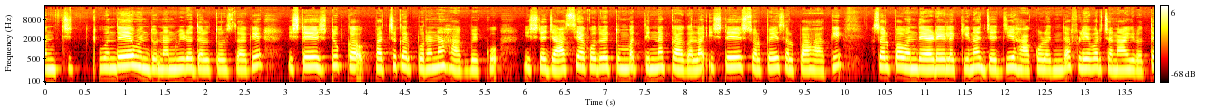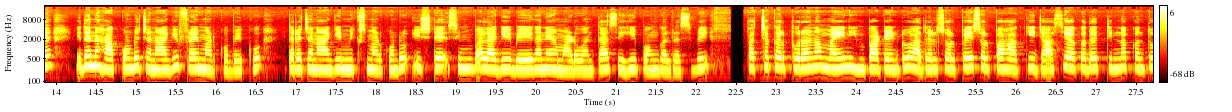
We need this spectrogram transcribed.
ಒಂದು ಚಿಕ್ಕ ಒಂದೇ ಒಂದು ನನ್ನ ವೀಡಿಯೋದಲ್ಲಿ ತೋರಿಸ್ದಾಗೆ ಇಷ್ಟೇ ಇಷ್ಟು ಕ, ಪಚ್ಚ ಕರ್ಪೂರನ ಹಾಕಬೇಕು. ಇಷ್ಟೇ ಜಾಸ್ತಿ ಹಾಕೋದ್ರೆ ತುಂಬ ತಿನ್ನೋಕ್ಕಾಗಲ್ಲ, ಇಷ್ಟೇ ಸ್ವಲ್ಪೇ ಸ್ವಲ್ಪ ಹಾಕಿ ಸ್ವಲ್ಪ ಒಂದೆರಡು ಏಲಕ್ಕಿನ ಜಜ್ಜಿ ಹಾಕೊಳ್ಳೋದ್ರಿಂದ ಫ್ಲೇವರ್ ಚೆನ್ನಾಗಿರುತ್ತೆ. ಇದನ್ನು ಹಾಕ್ಕೊಂಡು ಚೆನ್ನಾಗಿ ಫ್ರೈ ಮಾಡ್ಕೋಬೇಕು. ಈ ಥರ ಚೆನ್ನಾಗಿ ಮಿಕ್ಸ್ ಮಾಡಿಕೊಂಡ್ರು. ಇಷ್ಟೇ ಸಿಂಪಲ್ಲಾಗಿ ಬೇಗನೆ ಮಾಡುವಂಥ ಸಿಹಿ ಪೊಂಗಲ್ ರೆಸಿಪಿ ಪಚ್ಚ ಕರ್ಪೂರನ ಮೈನ್ ಇಂಪಾರ್ಟೆಂಟು ಅದರಲ್ಲಿ ಸ್ವಲ್ಪೇ ಸ್ವಲ್ಪ ಹಾಕಿ ಜಾಸ್ತಿ ಹಾಕಿದ್ರೆ ತಿನ್ನೋಕ್ಕಂತೂ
